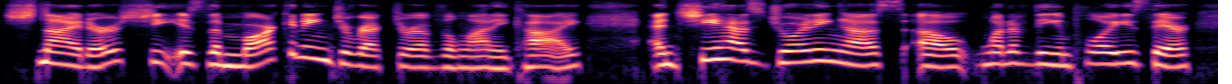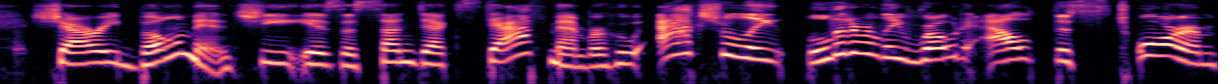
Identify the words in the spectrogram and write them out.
Schneider. She is the marketing director of the Lani Kai, and she has joining us uh, one of the employees there, Shari Bowman. She is a Sun Deck staff member who actually literally rode out the storm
